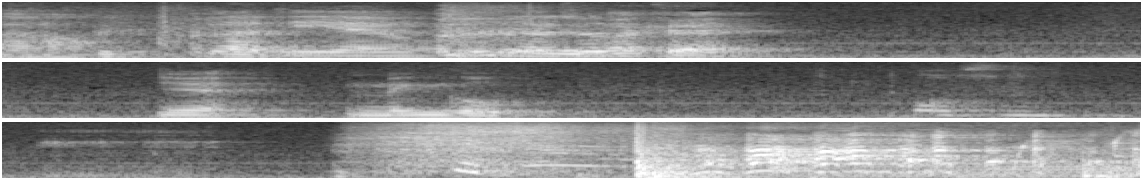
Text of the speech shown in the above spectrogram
Oh bloody hell. Okay. Yeah. Mingle. Awesome.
